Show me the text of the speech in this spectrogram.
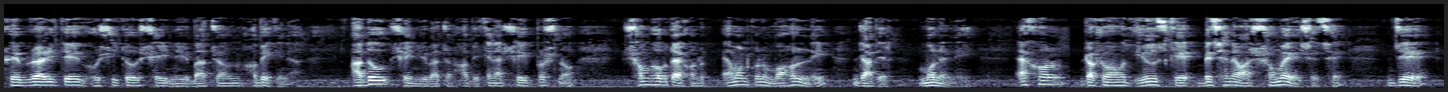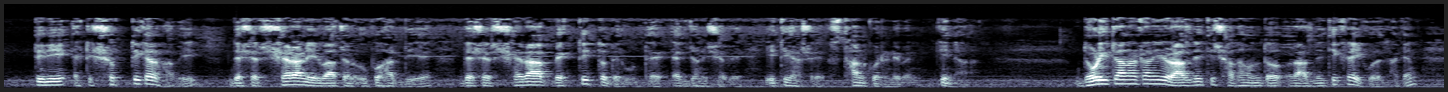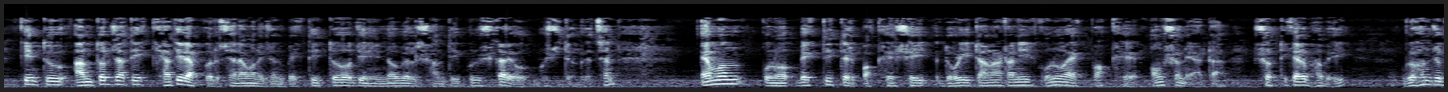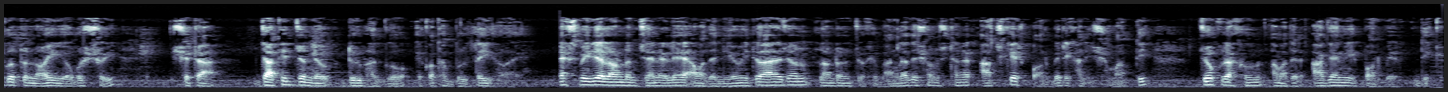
ফেব্রুয়ারিতে ঘোষিত সেই নির্বাচন হবে কিনা? আদৌ সেই নির্বাচন হবে কিনা সেই প্রশ্ন সম্ভবত এখন এমন কোনো মহল নেই যাদের মনে নেই। এখন ডক্টর মোহাম্মদ ইউনুসকে বেছে নেওয়ার সময় এসেছে যে তিনি একটি সত্যিকারভাবেই দেশের সেরা নির্বাচন উপহার দিয়ে দেশের সেরা ব্যক্তিত্বদের মধ্যে একজন হিসেবে ইতিহাসে স্থান করে নেবেন কিনা। দড়ি টানাটানির রাজনীতি সাধারণত রাজনীতিকরাই করে থাকেন কিন্তু আন্তর্জাতিক খ্যাতি লাভ করেছেন এমন একজন ব্যক্তিত্ব যিনি নোবেল শান্তি পুরস্কারেও ভূষিত হয়েছেন। এমন কোনো ব্যক্তিত্বের পক্ষে সেই দড়ি টানাটানির কোনো এক পক্ষে অংশ নেওয়াটা সত্যিকারভাবেই গ্রহণযোগ্য তো নয়ই অবশ্যই, সেটা জাতির জন্যও দুর্ভাগ্য একথা বলতেই হয়। নেক্সট মিডিয়া লন্ডন চ্যানেলে আমাদের নিয়মিত আয়োজন, লন্ডন চোখে বাংলাদেশ অনুষ্ঠানের আজকের পর্বের এখানেই সমাপ্তি। চোখ রাখুন আমাদের আগামী পর্বের দিকে।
